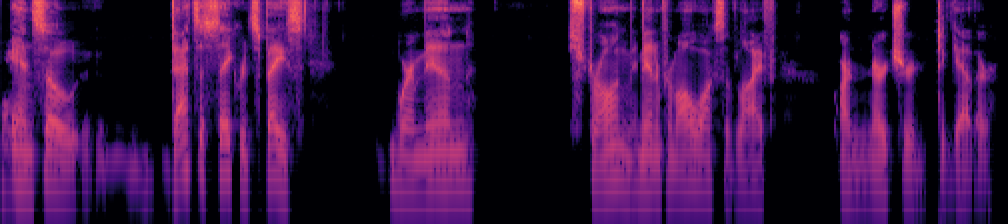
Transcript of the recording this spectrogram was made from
Right. And so that's a sacred space where men, strong men from all walks of life, are nurtured together.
